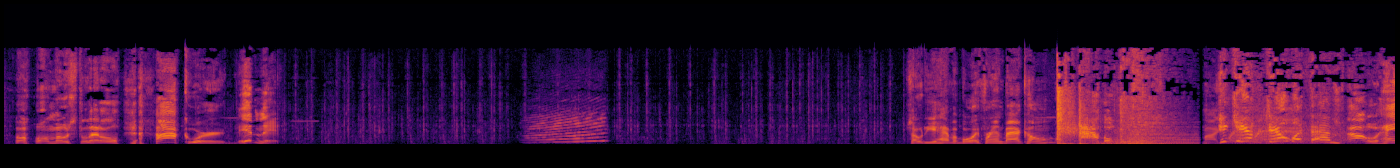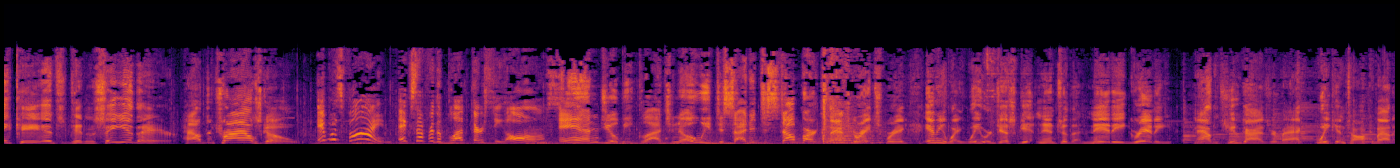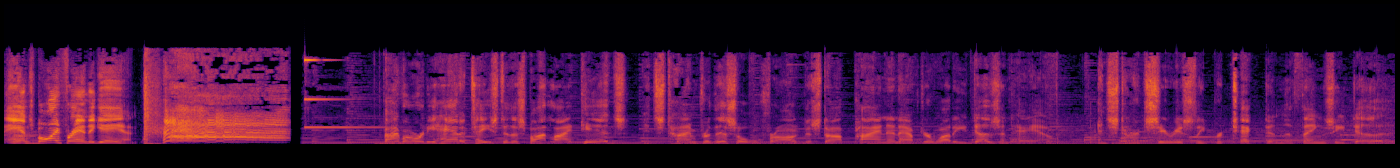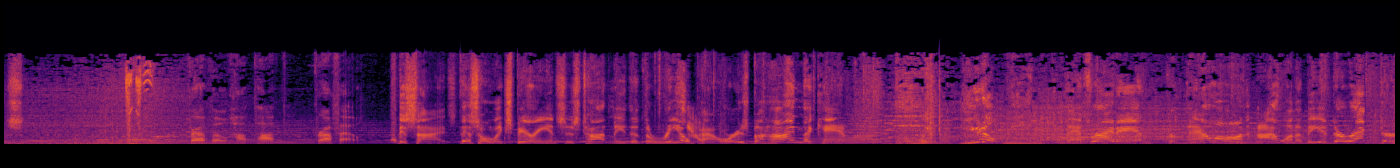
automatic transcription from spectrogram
Almost a little awkward, isn't it? So do you have a boyfriend back home? Ow! My He can't deal with them! Oh, hey kids, didn't see you there. How'd the trials go? It was fine, except for the bloodthirsty Holmes. And you'll be glad to know we've decided to stop our... That's great, Sprig. Anyway, we were just getting into the nitty gritty. Now that you guys are back, we can talk about Anne's boyfriend again. Ah! I've already had a taste of the spotlight, kids. It's time for this old frog to stop pining after what he doesn't have and start seriously protecting the things he does. Bravo, Hop Pop. Bravo. Besides, this whole experience has taught me that the real power is behind the camera. Wait, you don't mean... That's right, Anne. From now on, I want to be a director.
